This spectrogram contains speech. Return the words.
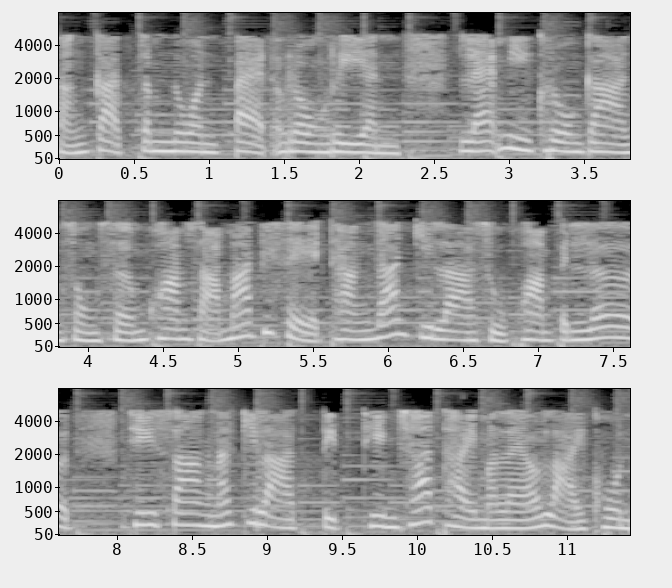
สังกัดจำนวน 8 โรงเรียน และมีโครงการส่งเสริมความสามารถพิเศษทางด้านกีฬาสู่ความเป็นเลิศ ที่สร้างนักกีฬาติดทีมชาติไทยมาแล้วหลายคน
